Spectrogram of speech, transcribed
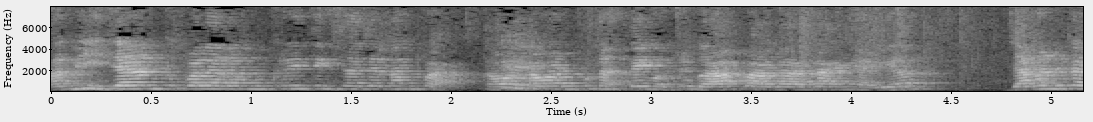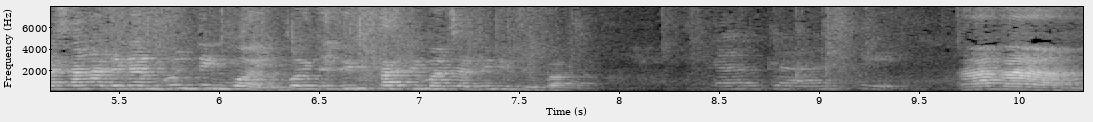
Ami, jangan kepala kamu keriting saja nampak. Kawan-kawan pun nak tengok juga apa agak-agaknya ya. Jangan dekat sangat dengan gunting, boy. Boy jadi tadi macam ini juga. Aha.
